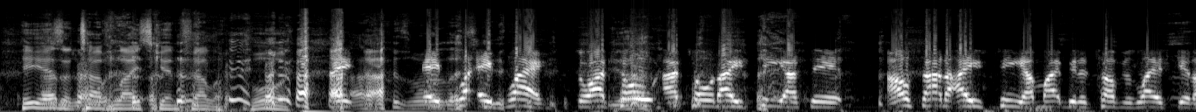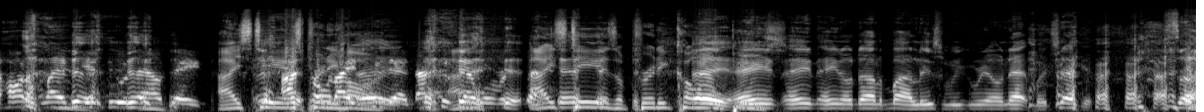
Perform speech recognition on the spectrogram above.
he is a tough light skinned fella. Boy. Hey, hey, Pla- hey, Black. So I told I told Ice T, I said, outside of Ice T, I might be the toughest light skinned, hardest light skinned dude nowadays. Ice T is pretty hard. Ice T is a pretty cold hey, piece. Ain't, ain't, ain't no doubt about it. At least we agree on that, but check it. so,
